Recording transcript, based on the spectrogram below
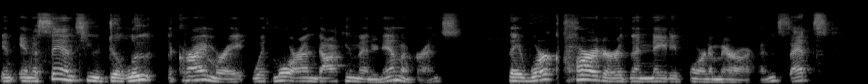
In, in a sense, you dilute the crime rate with more undocumented immigrants. They work harder than native born Americans. That's,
